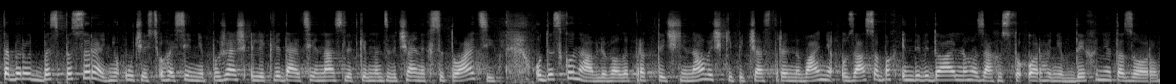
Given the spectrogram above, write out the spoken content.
та беруть безпосередню участь у гасінні пожеж і ліквідації наслідків надзвичайних ситуацій, удосконалювали практичні навички під час тренування у засобах індивідуального захисту органів дихання та зору.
